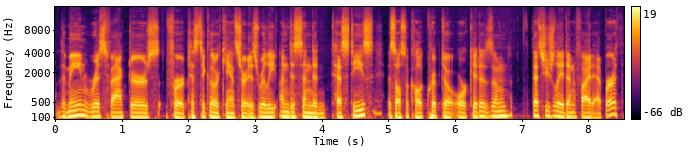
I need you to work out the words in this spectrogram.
The main risk factors for testicular cancer is really undescended testes. It's also called cryptorchidism. That's usually identified at birth.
